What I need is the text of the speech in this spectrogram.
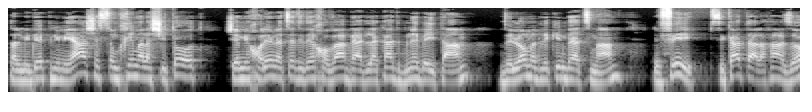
תלמידי פנימייה שסומכים על השיטות שהם יכולים לצאת ידי חובה בהדלקת בני ביתם ולא מדליקים בעצמם. לפי פסיקת ההלכה הזו,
